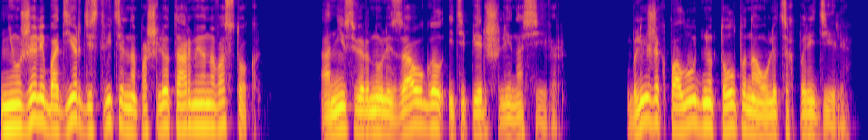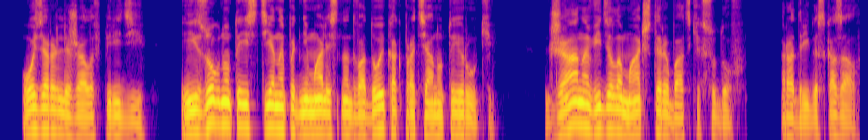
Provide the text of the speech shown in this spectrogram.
Неужели Бадир действительно пошлет армию на восток?» Они свернули за угол и теперь шли на север. Ближе к полудню толпы на улицах поредели. Озеро лежало впереди, и изогнутые стены поднимались над водой, как протянутые руки. Джана видела мачты рыбацких судов. Родриго сказал,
